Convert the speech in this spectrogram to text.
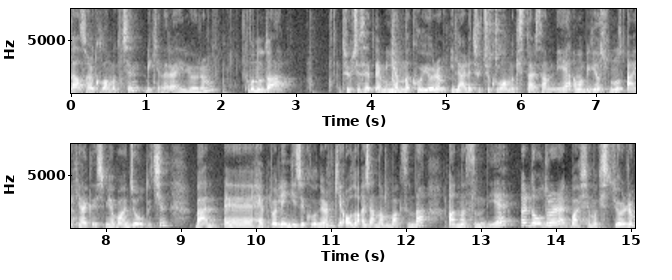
daha sonra kullanmak için bir kenara ayırıyorum. Bunu da Türkçe setlerimin yanına koyuyorum. İleride Türkçe kullanmak istersem diye. Ama biliyorsunuz erkek arkadaşım yabancı olduğu için ben eee, hep böyle İngilizce kullanıyorum ki o da ajandama baktığında anlasın diye. Bunları doldurarak başlamak istiyorum.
